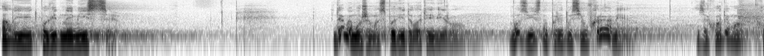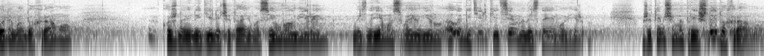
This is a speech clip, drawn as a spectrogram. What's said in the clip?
але й відповідне місце. Де ми можемо сповідувати віру? Ну, звісно, передусім в храмі. Заходимо, входимо до храму, кожної неділі читаємо символ віри, визнаємо свою віру, але не тільки цим ми визнаємо віру. Вже тим, що ми прийшли до храму,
